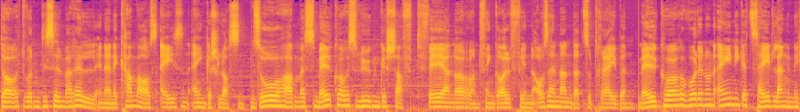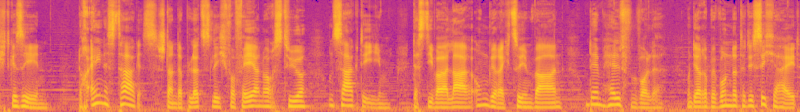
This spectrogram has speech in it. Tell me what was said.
Dort wurden die Silmaril in eine Kammer aus Eisen eingeschlossen. So haben es Melkors Lügen geschafft, Feanor und Fingolfin auseinanderzutreiben. Melkor wurde nun einige Zeit lang nicht gesehen. Doch eines Tages stand er plötzlich vor Feanors Tür und sagte ihm, dass die Valar ungerecht zu ihm waren und er ihm helfen wolle, und er bewunderte die Sicherheit,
